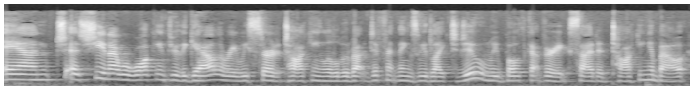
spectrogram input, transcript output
And as she and I were walking through the gallery, we started talking a little bit about different things we'd like to do. And we both got very excited talking about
